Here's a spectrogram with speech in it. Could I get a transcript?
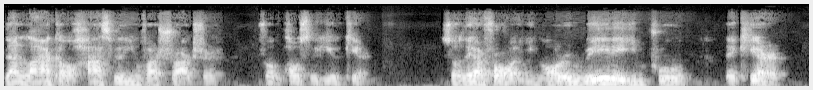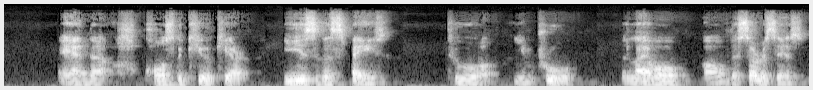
then lack of hospital infrastructure for post-acute care. So therefore, in order to really improve the care and post-acute care is the space to improve the level of the services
